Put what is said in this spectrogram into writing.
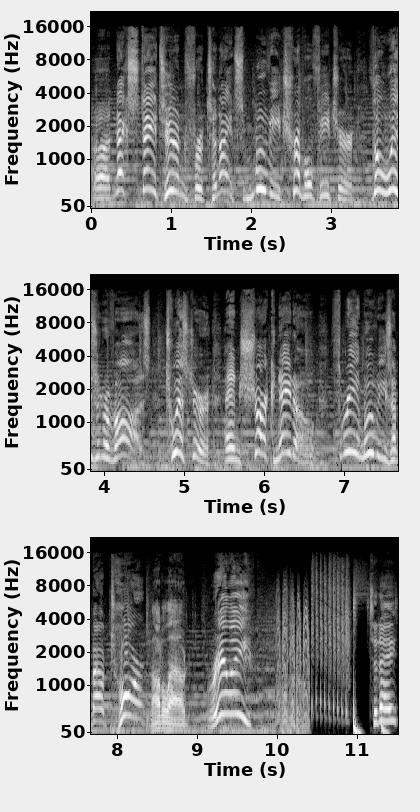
Uh, next, stay tuned for tonight's movie triple feature The Wizard of Oz, Twister, and Sharknado. Three movies about tor. Not allowed. Really? Today,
